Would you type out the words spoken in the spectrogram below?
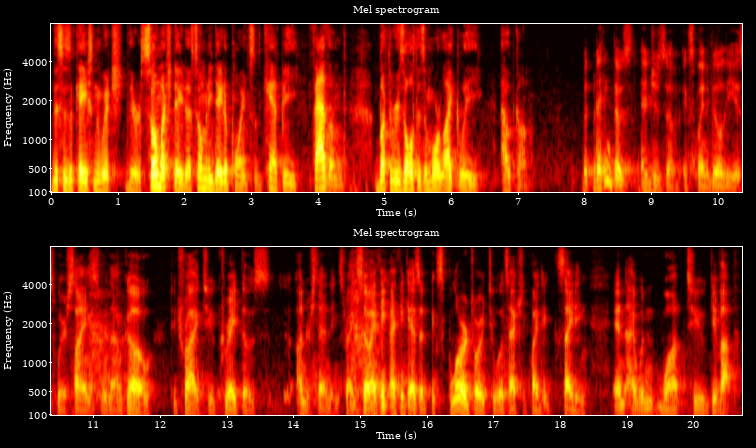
This is a case in which there's so much data, so many data points that can't be fathomed, but the result is a more likely outcome. But, but I think those edges of explainability is where science will now go to try to create those understandings, right? So I think, I think as an exploratory tool, it's actually quite exciting, and I wouldn't want to give up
